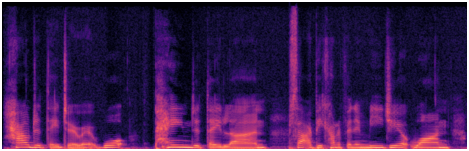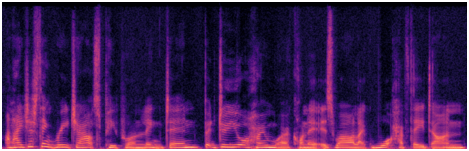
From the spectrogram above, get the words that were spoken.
how did they do it? What pain did they learn? So that would be kind of an immediate one. And I just think reach out to people on LinkedIn, but do your homework on it as well. Like what have they done?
